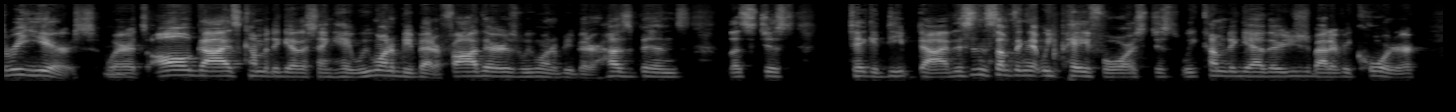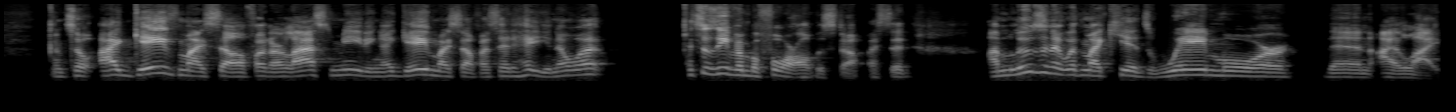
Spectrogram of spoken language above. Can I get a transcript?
three years where mm-hmm. it's all guys coming together saying hey we want to be better fathers we want to be better husbands let's just take a deep dive. This isn't something that we pay for. It's just we come together usually about every quarter. And so I gave myself at our last meeting, I gave myself, I said, hey, you know what? This was even before all this stuff. I said, I'm losing it with my kids way more than I like.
